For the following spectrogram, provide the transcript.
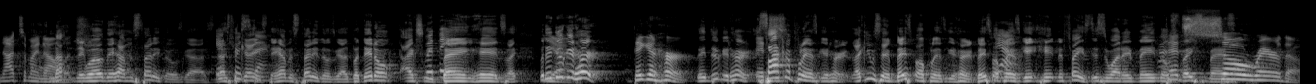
Not to my Not- knowledge. they, well, they haven't studied those guys. That's the case. Interesting. They haven't studied those guys, but they don't actually But they- bang heads like. But they Yeah. do get hurt. they get hurt. They do get hurt. It's- Soccer players get hurt. Like you said, baseball players get hurt. Baseball Yeah. players get hit in the face. This is why they made those That's face masks. so rare, though.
